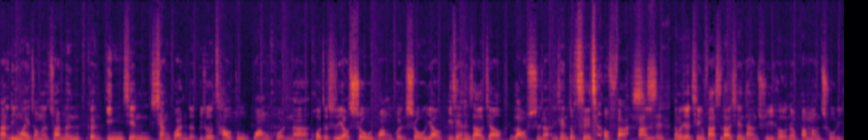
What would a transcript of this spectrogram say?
那另外一种呢专门跟阴间相关的，比如说超度亡魂啊，或者是要收亡魂、收妖。以前很少叫老师啦，以前都直接叫法师。法师那么就请法师到现场去以后，那帮忙处理。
